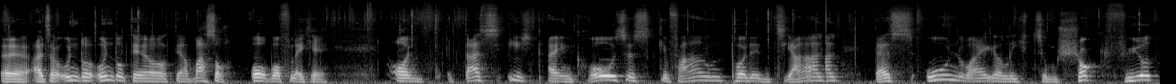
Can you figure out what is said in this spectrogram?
äh, also unter, unter der, der Wasseroberfläche. Und das ist ein großes Gefahrenpotenzial, das unweigerlich zum Schock führt.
